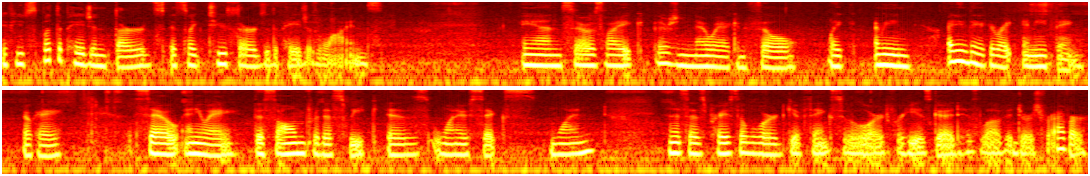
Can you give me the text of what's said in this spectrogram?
if you split the page in thirds, it's like two thirds of the page is lines. And so I was like, there's no way I can fill, like, I mean, I didn't think I could write anything, okay? So, anyway, the psalm for this week is 106 1. And it says, Praise the Lord, give thanks to the Lord, for he is good, his love endures forever.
